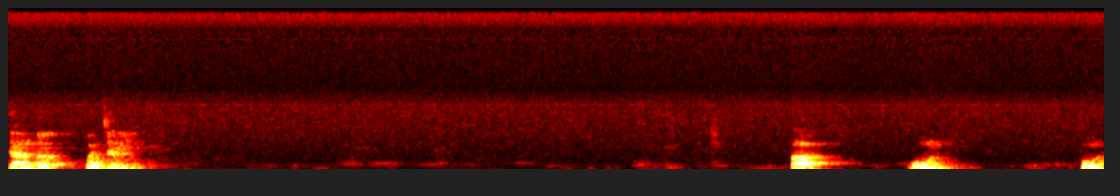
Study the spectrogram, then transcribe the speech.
त्यानंतर पंचमी पहा ऊन ऊन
